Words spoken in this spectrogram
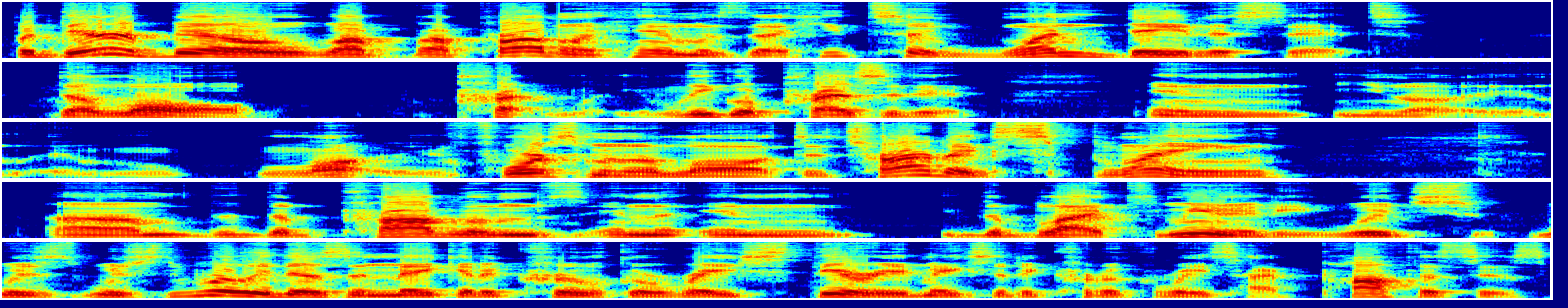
But Derek Bell, my, my problem with him is that he took one data set, the law, pre, legal precedent, in you know, in, in law enforcement of law, to try to explain um, the, the, problems in in the black community, which which which really doesn't make it a critical race theory. It makes it a critical race hypothesis.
